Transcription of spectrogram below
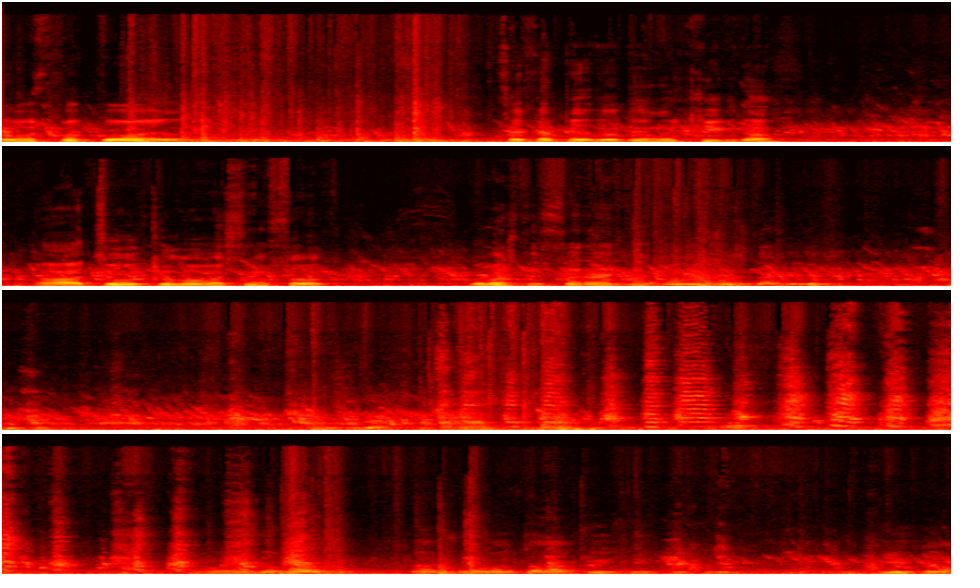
То успокоїли. Це капець, один утік, да? А цього кіло 800. Ну, бачите, середня вийшло так. Іди, тихо. Іди сюди. Ну, і добав. Так, що отак, тих, тих, тих, тих. Тихо.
